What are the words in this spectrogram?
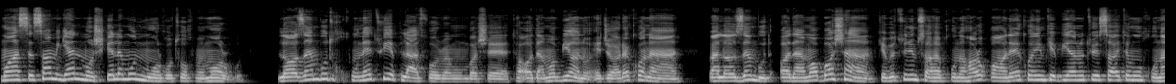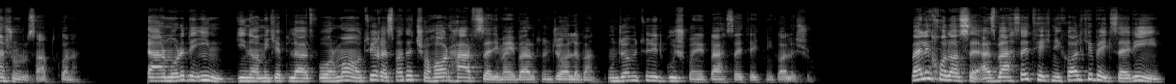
مؤسسا میگن مشکلمون مرغ و تخم مرغ بود. لازم بود خونه توی پلتفرممون باشه تا آدما بیان و اجاره کنن و لازم بود آدما باشن که بتونیم صاحب خونه ها رو قانع کنیم که بیان و توی سایتمون خونهشون رو ثبت کنن. در مورد این دینامیک پلتفرما توی قسمت چهار حرف زدیم ای براتون جالبن. اونجا می‌تونید گوش کنید بحثای تکنیکالش رو ولی خلاصه از بحثای تکنیکال که بگذریم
